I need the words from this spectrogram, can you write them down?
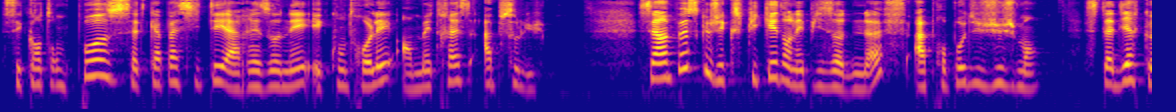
c'est quand on pose cette capacité à raisonner et contrôler en maîtresse absolue. C'est un peu ce que j'expliquais dans l'épisode 9 à propos du jugement. C'est-à-dire que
